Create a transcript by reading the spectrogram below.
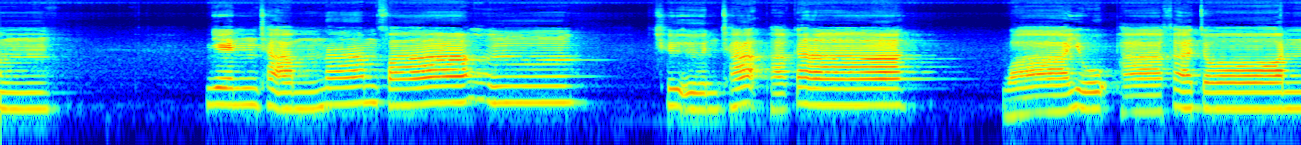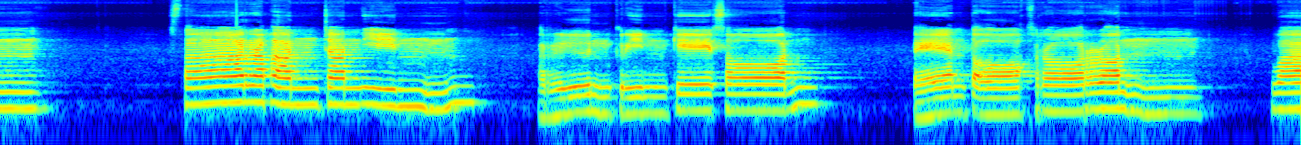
ร เย็นช่ำน้ำฟางชื่นชะภากา วายุภาคจร สารพันจันอิน รื่นกลิ่นเกสร แตนต่อครอร่อนว้า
